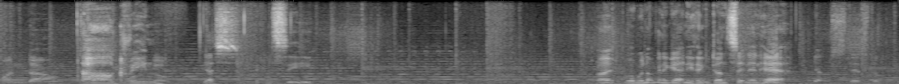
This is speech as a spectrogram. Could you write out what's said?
One down. Oh, green. Yes, I can see. Right, well we're not going to get anything done sitting in here. Yep. Stand still.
